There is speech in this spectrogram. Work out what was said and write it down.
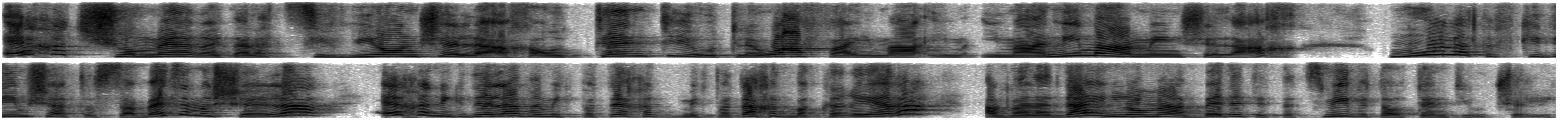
איך את שומרת על הצביון שלך, האותנטיות לוואפה עם, עם, עם האני מאמין שלך, מול התפקידים שאת עושה? בעצם השאלה, איך אני גדלה ומתפתחת בקריירה, אבל עדיין לא מאבדת את עצמי ואת האותנטיות שלי.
